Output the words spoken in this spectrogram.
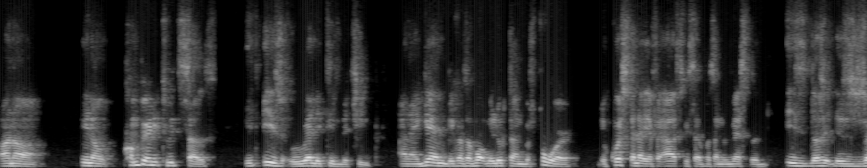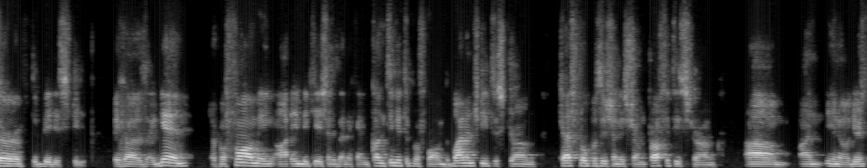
on a, you know, comparing it to itself, it is relatively cheap. And again, because of what we looked at before, the question that you have to ask yourself as an investor is does it deserve to be this cheap? Because again, they're performing on indications that they can continue to perform. The balance sheet is strong cash flow position is strong, profit is strong. Um, and you know, there's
